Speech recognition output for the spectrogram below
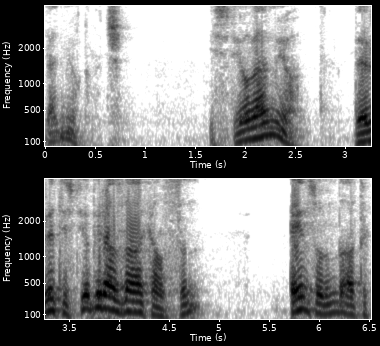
Gelmiyor kılıç. İstiyor, vermiyor. Devlet istiyor, biraz daha kalsın. En sonunda artık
